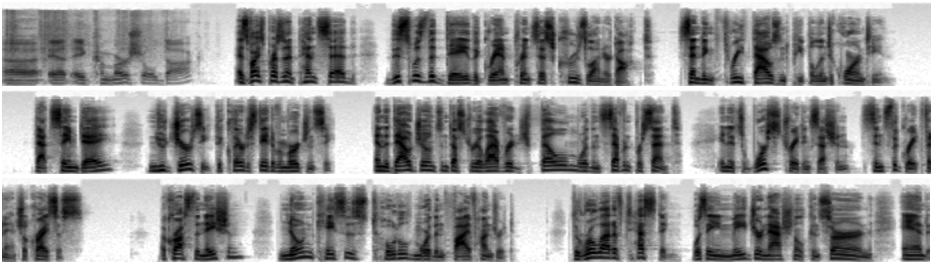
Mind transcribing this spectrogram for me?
Uh, at a commercial dock. As Vice President Pence said, this was the day the Grand Princess cruise liner docked, sending 3,000 people into quarantine. That same day, New Jersey declared a state of emergency, and the Dow Jones Industrial Average fell more than 7% in its worst trading session since the great financial crisis. Across the nation, known cases totaled more than 500. The rollout of testing was a major national concern, and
